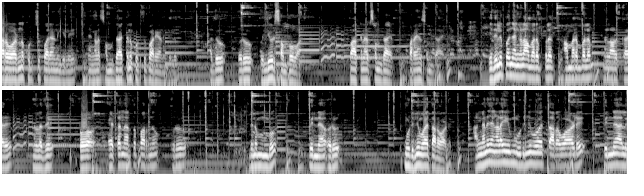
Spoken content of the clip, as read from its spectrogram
തറവാടിനെ കുറിച്ച് പറയുകയാണെങ്കിൽ ഞങ്ങളെ സമുദായത്തിനെ കുറിച്ച് പറയുകയാണെങ്കിലും അത് ഒരു വലിയൊരു സംഭവമാണ്. പാക്കനാർ സമുദായം പറയാൻ സമുദായം. ഇതിലിപ്പോൾ ഞങ്ങൾ അമരമ്പല അമരമ്പലം എന്നുള്ള ആൾക്കാർ എന്നുള്ളത് ഇപ്പോൾ ഏട്ടൻ നേരത്തെ പറഞ്ഞു ഒരു ഇതിനു മുമ്പ് പിന്നെ ഒരു മുടിഞ്ഞു പോയ തറവാട്. അങ്ങനെ ഞങ്ങളെ ഈ മുടിഞ്ഞു പോയ തറവാട് പിന്നെ അതിൽ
